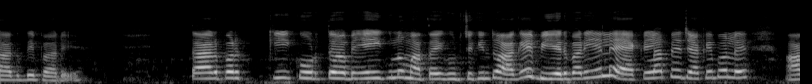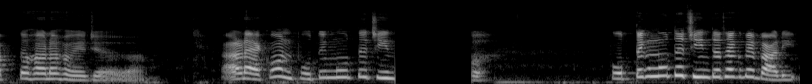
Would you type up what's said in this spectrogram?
লাগতে পারে? তারপর কি করতে হবে? এইগুলো মাথায় ঘুরছে। কিন্তু আগে বিয়ের বাড়ি এলে এক লাপে যাকে বলে আত্মহারা হয়ে যাওয়া। আর এখন প্রতি মুহূর্তে চিন্তা, প্রত্যেক মুহূর্তে চিন্তা থাকবে বাড়ির।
